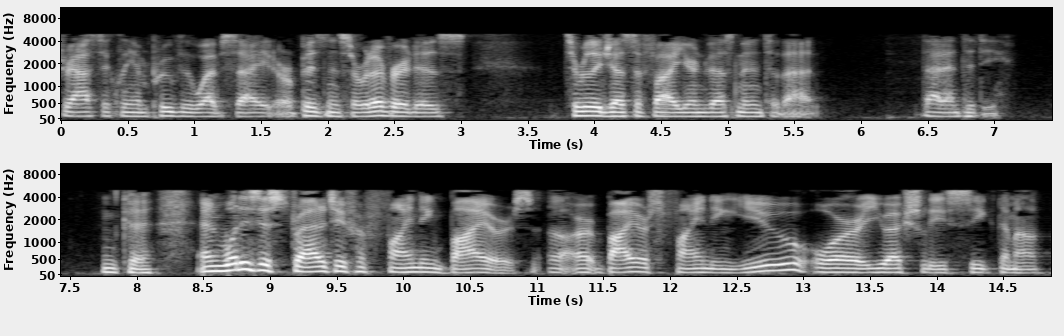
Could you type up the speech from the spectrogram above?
drastically improve the website or business or whatever it is to really justify your investment into that that entity. Okay. And what is your strategy for finding buyers? Uh, are buyers finding you, or you actually seek them out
